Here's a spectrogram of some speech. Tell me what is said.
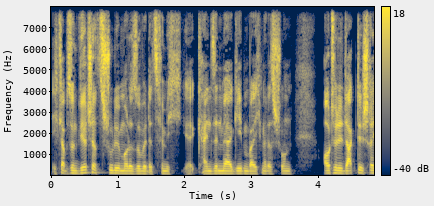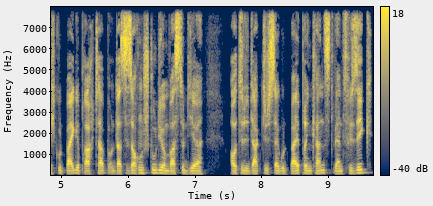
Ich glaube, so ein Wirtschaftsstudium oder so wird jetzt für mich äh, keinen Sinn mehr ergeben, weil ich mir das schon autodidaktisch recht gut beigebracht habe. Und das ist auch ein Studium, was du dir autodidaktisch sehr gut beibringen kannst, während Physik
